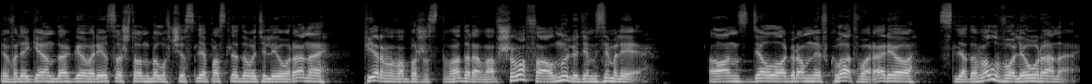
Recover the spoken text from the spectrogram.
В легендах говорится, что он был в числе последователей Урана, первого божества, даровавшего фауну людям Земли. Он сделал огромный вклад в Арарио, следовал воле Урана.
